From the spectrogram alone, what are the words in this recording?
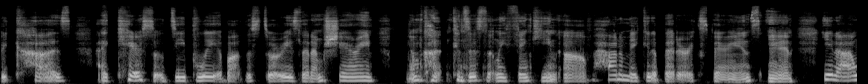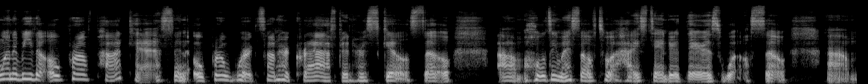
because i care so deeply about the stories that i'm sharing I'm consistently thinking of how to make it a better experience. And, you know, I want to be the Oprah of podcasts, and Oprah works on her craft and her skills. So, um, holding myself to a high standard there as well. So, um,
